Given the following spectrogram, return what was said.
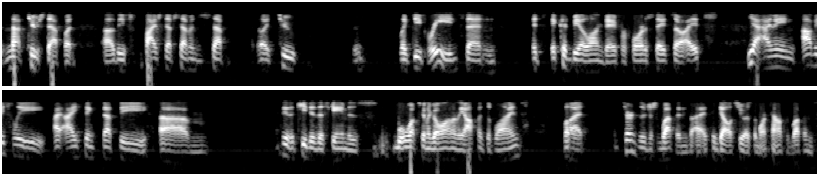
not two step, but uh, these five step, seven step, like two, like deep reads, then it's it could be a long day for Florida State. So it's yeah, I mean, obviously, I, I think that the um, the key to this game is what's going to go on on the offensive lines. But in terms of just weapons, I think LSU has the more talented weapons.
